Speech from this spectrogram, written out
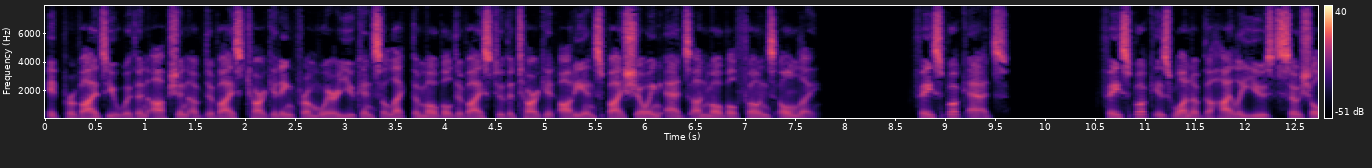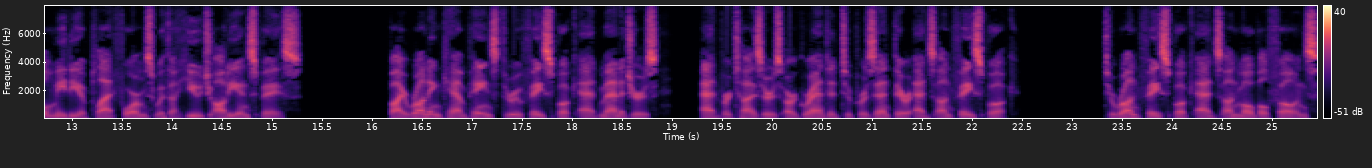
It provides you with an option of device targeting from where you can select the mobile device to the target audience by showing ads on mobile phones only. Facebook Ads Facebook is one of the highly used social media platforms with a huge audience base. By running campaigns through Facebook ad managers, advertisers are granted to present their ads on Facebook. To run Facebook ads on mobile phones,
